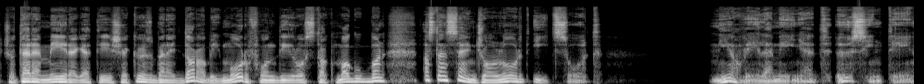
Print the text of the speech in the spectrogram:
és a terem méregetése közben egy darabig morfondíroztak magukban, aztán St. John Lord így szólt. Mi a véleményed, őszintén?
